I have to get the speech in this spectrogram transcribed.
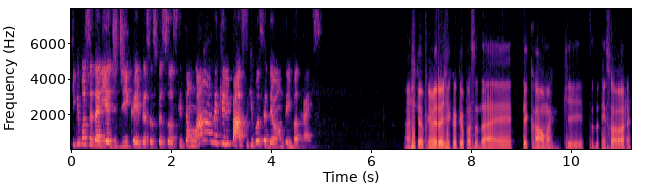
que, que você daria de dica aí para essas pessoas que estão lá naquele passo que você deu há um tempo atrás? Acho que a primeira dica que eu posso dar é ter calma, que tudo tem sua hora.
